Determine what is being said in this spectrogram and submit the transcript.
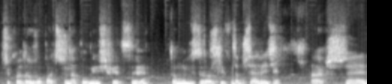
Przykładowo patrzę na płomień świecy, to mój wzrok jest... Co przerwę ci? Tak? Przed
